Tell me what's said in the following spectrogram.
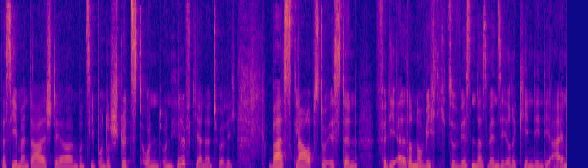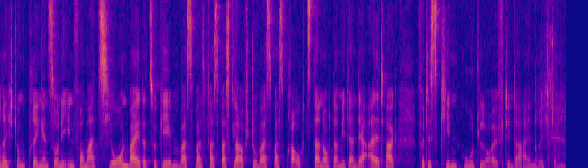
dass jemand da ist, der im Prinzip unterstützt und, und hilft ja natürlich. Was glaubst du, ist denn für die Eltern noch wichtig zu wissen, dass wenn sie ihre Kinder in die Einrichtung bringen, so eine Information weiterzugeben? Was, was, was, was glaubst du, was, was braucht es da noch, damit dann der Alltag für das Kind gut läuft in der Einrichtung?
